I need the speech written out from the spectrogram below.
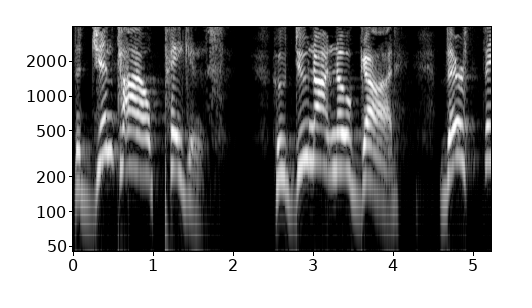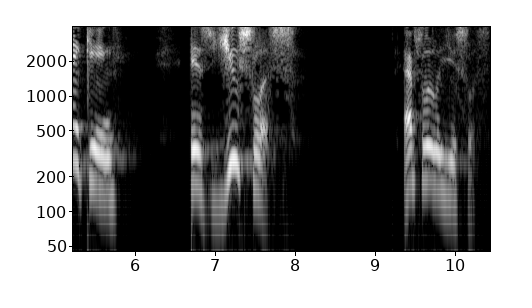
The Gentile pagans who do not know God, their thinking is useless. Absolutely useless.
